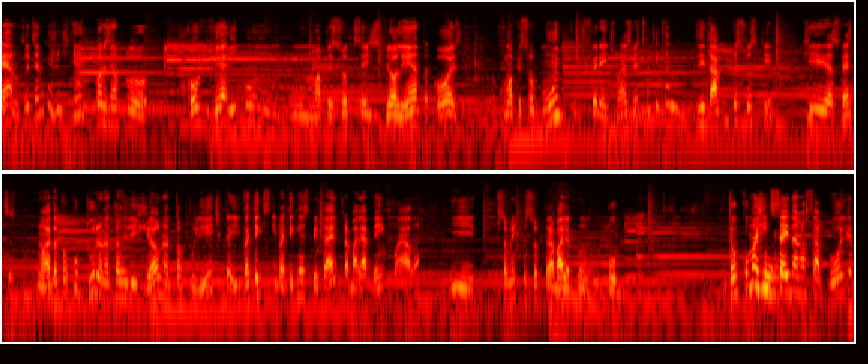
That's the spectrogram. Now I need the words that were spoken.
É, não tô dizendo que a gente tem que, por exemplo, conviver ali com uma pessoa que seja violenta, coisa, com uma pessoa muito diferente, mas às vezes tu vai ter que lidar com pessoas que, que às vezes não é da tua cultura, não é da tua religião, não é da tua política, e vai ter que, e vai ter que respeitar ele, trabalhar bem com ela, e principalmente pessoa que trabalha com o público. Então, como a gente Sim. sair da nossa bolha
